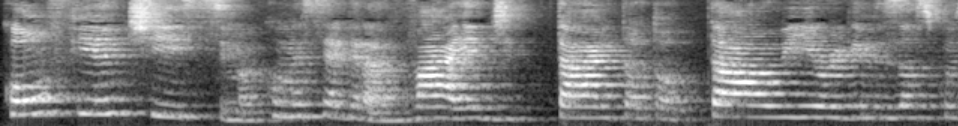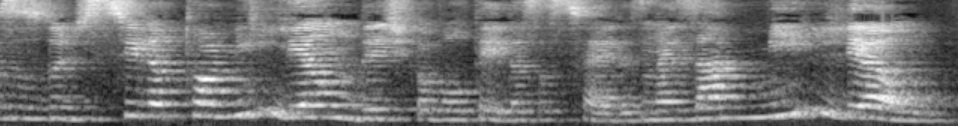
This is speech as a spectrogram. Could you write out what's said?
confiantíssima. Comecei a gravar, editar e tal, tal, tal, e organizar as coisas do desfile. Eu tô a milhão desde que eu voltei dessas férias, mas a milhão.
